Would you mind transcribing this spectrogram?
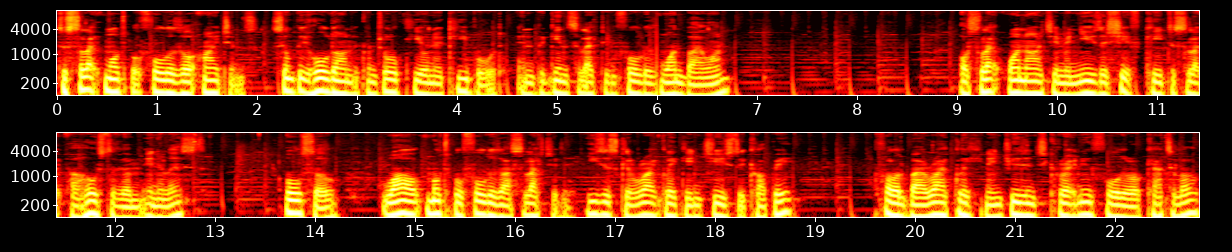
To select multiple folders or items, simply hold down the control key on your keyboard and begin selecting folders one by one. Or select one item and use the shift key to select a host of them in a list. Also, while multiple folders are selected, users can right click and choose to copy, followed by right clicking and choosing to create a new folder or catalog,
